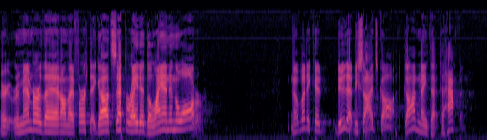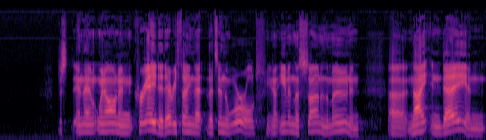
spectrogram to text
Remember that on that first day, God separated the land and the water. Nobody could do that besides God. God made that to happen. Just, and then went on and created everything that, that's in the world, you know, even the sun and the moon and uh, night and day and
